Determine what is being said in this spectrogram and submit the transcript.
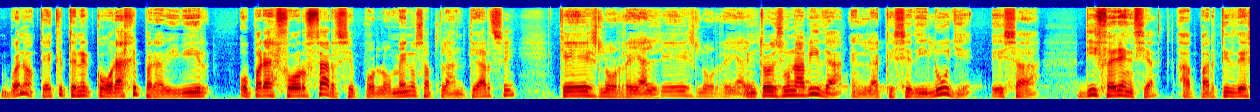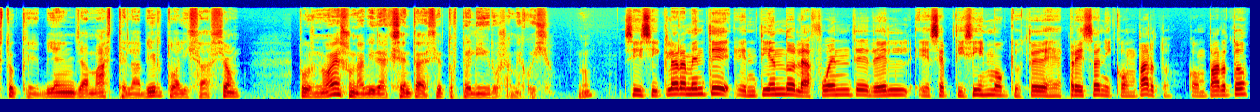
bueno, que hay que tener coraje para vivir o para esforzarse por lo menos a plantearse qué es lo real. ¿Qué es lo real? Entonces una vida en la que se diluye esa diferencia a partir de esto que bien llamaste la virtualización, pues no es una vida exenta de ciertos peligros, a mi juicio. ¿no? Sí, sí, claramente entiendo la fuente del escepticismo que ustedes expresan y comparto, comparto.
